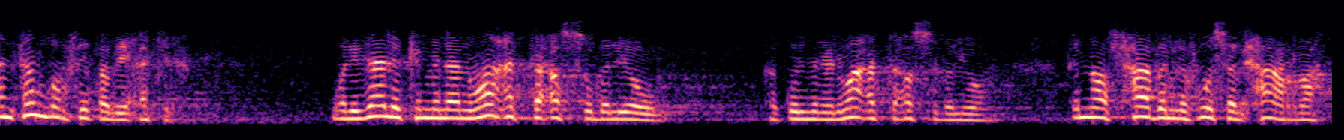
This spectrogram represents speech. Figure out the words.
أن تنظر في طبيعته. ولذلك من أنواع التعصب اليوم أقول من أنواع التعصب اليوم أن أصحاب النفوس الحارة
